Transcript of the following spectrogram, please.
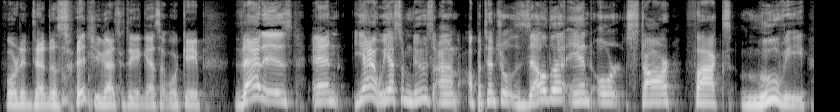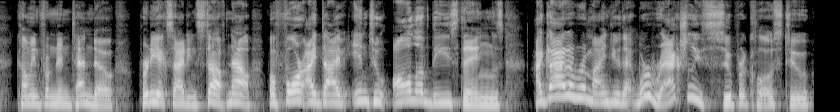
for Nintendo Switch. You guys can take a guess at what game that is. And yeah, we have some news on a potential Zelda and or Star Fox movie coming from Nintendo Pretty exciting stuff. Now, before I dive into all of these things, I gotta remind you that we're actually super close to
